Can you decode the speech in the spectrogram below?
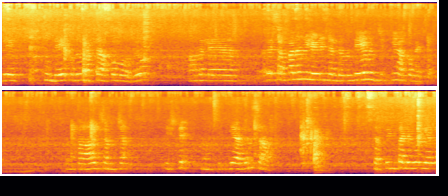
ಬೇಕು ಬೇಕಾದ್ರೂ ಮತ್ತೆ ಹಾಕೋಬೋದು ಆಮೇಲೆ ಅದೇ ಸಂಬಂಧನೂ ಹೇಳಿದ್ದಲ್ಲ ಒಂದೇ ಒಂದು ಚಿಕ್ಕಿ ಹಾಕೋಬೇಕು ಒಂದು ಕಾಲು ಚಮಚ. ಇಷ್ಟೇ, ಒಂದು ಚಿಕ್ಕಿ ಆದರೂ ಸಾಕು. ಸೊಪ್ಪಿನ ಪಲ್ಯಗಳಿಗೆಲ್ಲ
